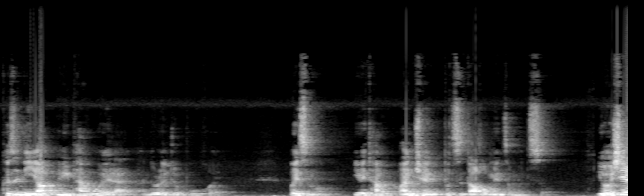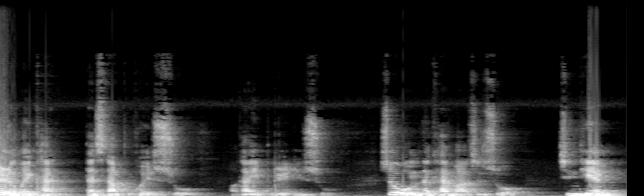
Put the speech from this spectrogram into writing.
可是你要预判未来，很多人就不会。为什么？因为他完全不知道后面怎么走。有些人会看，但是他不会说啊，他也不愿意说。所以我们的看法是说，今天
